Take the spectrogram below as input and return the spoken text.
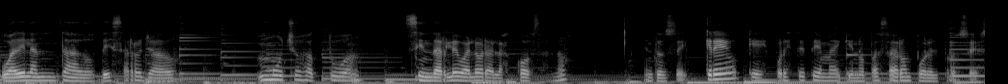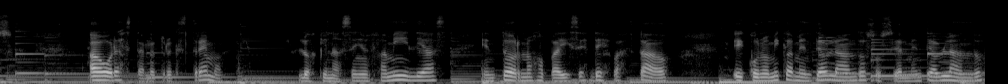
o adelantado, desarrollado, muchos actúan sin darle valor a las cosas, ¿no? Entonces creo que es por este tema de que no pasaron por el proceso. Ahora está el otro extremo, los que nacen en familias, entornos o países devastados, económicamente hablando, socialmente hablando,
